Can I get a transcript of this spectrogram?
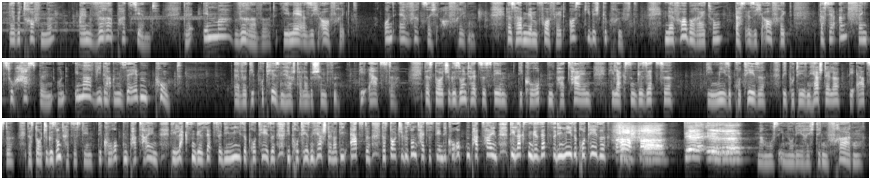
Der Betroffene, ein wirrer Patient, der immer wirrer wird, je mehr er sich aufregt. Und er wird sich aufregen. Das haben wir im Vorfeld ausgiebig geprüft. In der Vorbereitung, dass er sich aufregt, dass er anfängt zu haspeln und immer wieder am selben Punkt. Er wird die Prothesenhersteller beschimpfen, die Ärzte, das deutsche Gesundheitssystem, die korrupten Parteien, die laxen Gesetze, die miese Prothese, die Prothesenhersteller, die Ärzte, das deutsche Gesundheitssystem, die korrupten Parteien, die laxen Gesetze, die miese Prothese, die Prothesenhersteller, die Ärzte, das deutsche Gesundheitssystem, die korrupten Parteien, die laxen Gesetze, die miese Prothese. Haha, der Irre! Man muss ihm nur die richtigen fragen.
